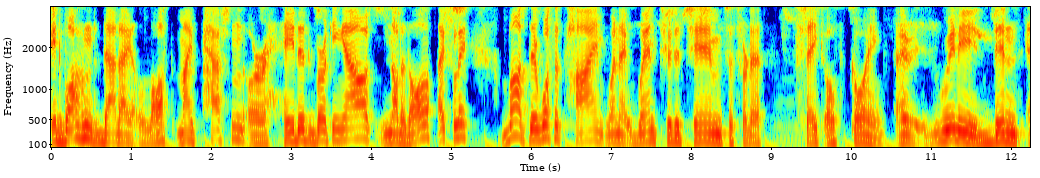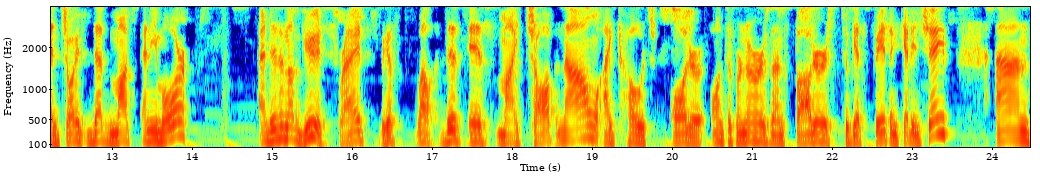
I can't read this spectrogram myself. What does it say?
it wasn't that I lost my passion or hated working out, not at all, actually. But there was a time when I went to the gym just for the sake of going. I really didn't enjoy it that much anymore. And this is not good, right? Because, well, this is my job now. I coach other entrepreneurs and fathers to get fit and get in shape. And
